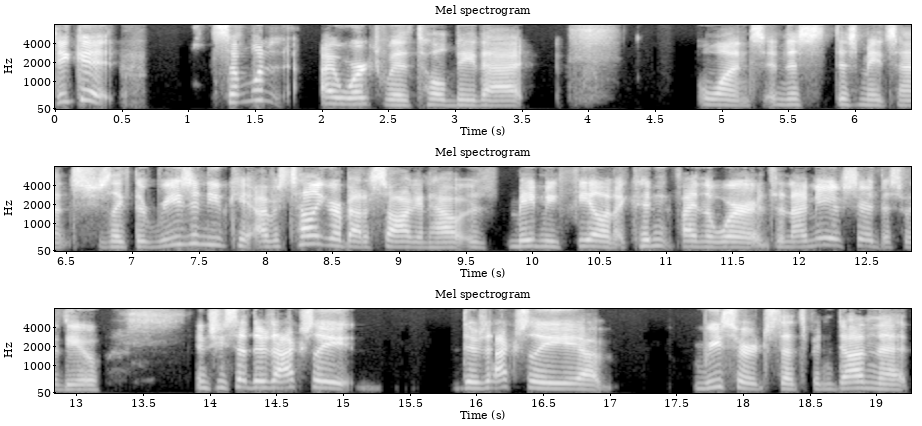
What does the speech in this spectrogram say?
think it someone I worked with told me that once and this this made sense. She's like the reason you can't i was telling her about a song and how it was, made me feel and i couldn't find the words and i may have shared this with you. And she said there's actually there's actually uh, research that's been done that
